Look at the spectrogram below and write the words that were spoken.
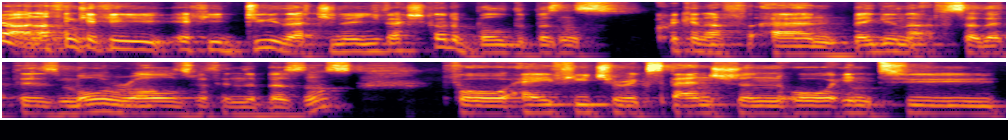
Yeah, and I think if you if you do that, you know, you've actually got to build the business quick enough and big enough so that there's more roles within the business for a future expansion or into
